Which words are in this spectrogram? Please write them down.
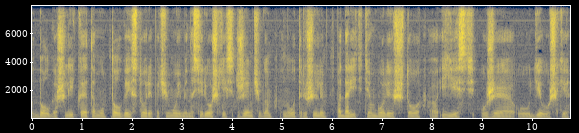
долго шли к этому. Долгая история, почему именно сережки с жемчугом. Ну вот решили подарить. Тем более, что э, есть уже у девушки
